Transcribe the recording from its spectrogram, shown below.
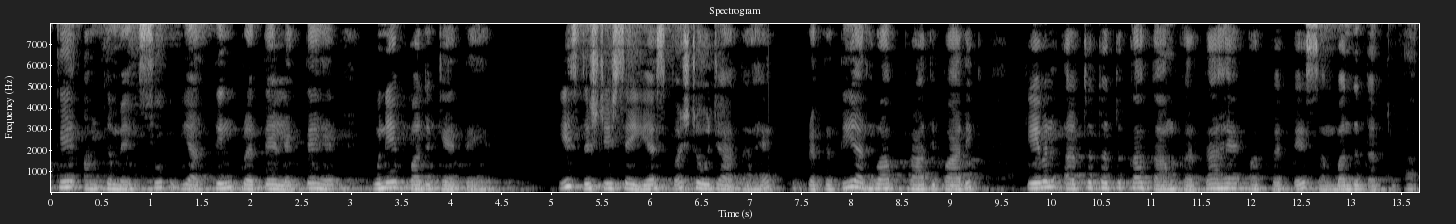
के अंत में सुप या तिंग प्रत्यय लगते हैं, उन्हें पद कहते हैं। इस दृष्टि से यह स्पष्ट हो जाता है कि प्रकृति अथवा प्रातिपादिक केवल अर्थ तत्व का काम करता है और प्रत्यय संबंध तत्व का।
